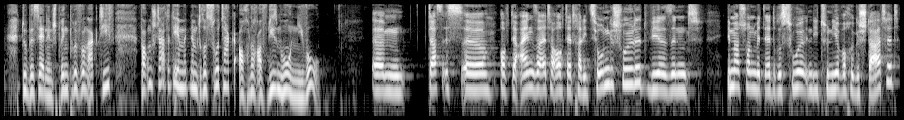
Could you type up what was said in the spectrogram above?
du bist ja in den Springprüfungen aktiv. Warum startet ihr mit einem Dressurtag auch noch auf diesem hohen Niveau? Ähm, das ist äh, auf der einen Seite auch der Tradition geschuldet. Wir sind immer schon mit der Dressur in die Turnierwoche gestartet.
